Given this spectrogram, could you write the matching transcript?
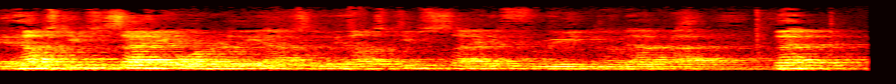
It helps keep society orderly, absolutely helps keep society free, no doubt about it. But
